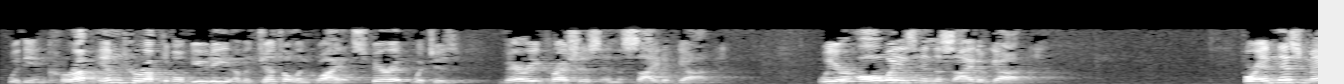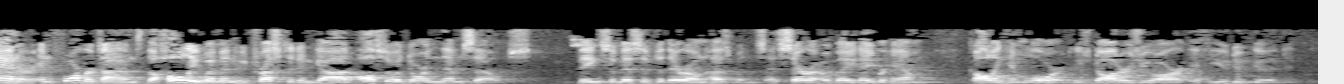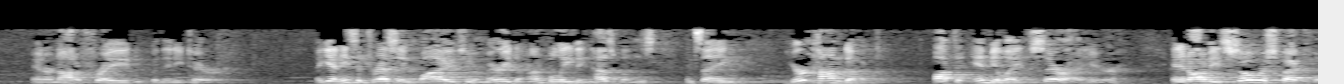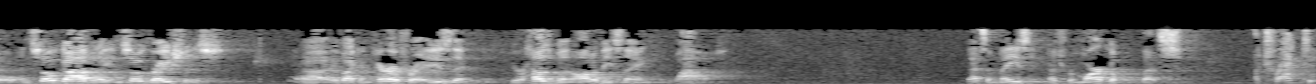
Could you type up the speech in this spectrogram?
with the incorrupt, incorruptible beauty of a gentle and quiet spirit, which is very precious in the sight of God. We are always in the sight of God. For in this manner, in former times, the holy women who trusted in God also adorned themselves, being submissive to their own husbands, as Sarah obeyed Abraham, calling him Lord, whose daughters you are if you do good and are not afraid with any terror. Again, he's addressing wives who are married to unbelieving husbands and saying, Your conduct ought to emulate Sarah here and it ought to be so respectful and so godly and so gracious, uh, if I can paraphrase, that your husband ought to be saying, Wow, that's amazing. That's remarkable. That's attractive.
